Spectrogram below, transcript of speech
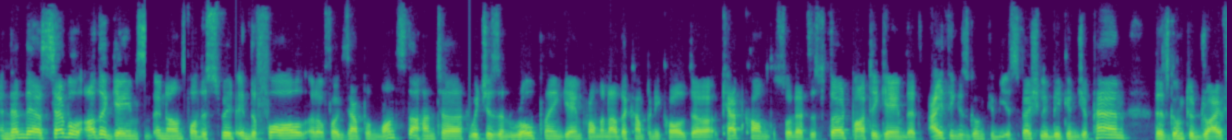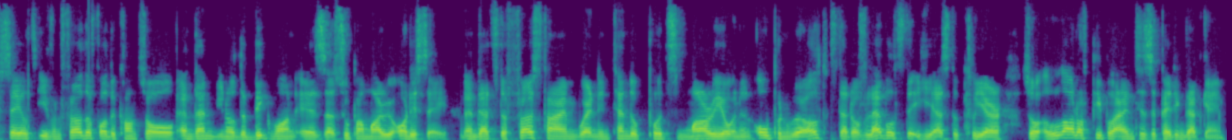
And then there are several other games announced for the Switch in the fall. Uh, for example, Monster Hunter, which is a role playing game from another company called uh, Capcom. So that's a third party game that I think is going to be especially big in Japan. That's going to drive sales even further for the console. And then, you know, the big one is uh, Super Mario Odyssey. And that's the first time where Nintendo puts Mario in an open world instead of levels that he has to clear. So a lot of people are anticipating that game.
